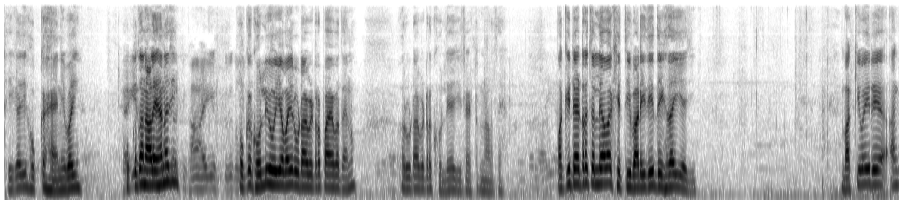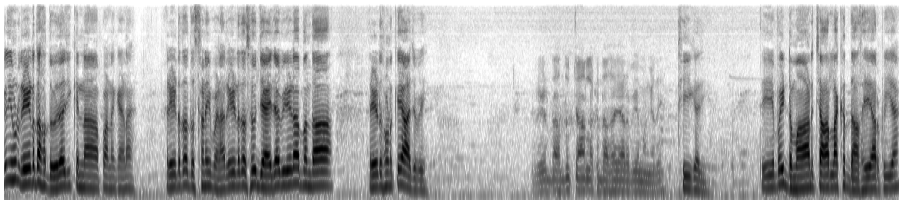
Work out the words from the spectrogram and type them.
ਠੀਕ ਹੈ ਜੀ ਹੁੱਕ ਹੈ ਨਹੀਂ ਬਾਈ। ਹੁੱਕ ਤਾਂ ਨਾਲੇ ਹੈ ਨਾ ਜੀ? ਹਾਂ ਹੈਗੀ ਹੁੱਕ ਖੋਲੀ। ਹੋਈ ਆ ਬਾਈ ਰੋਟਾਵੇਟਰ ਪਾਇਆ ਵਾ ਤੈਨੂੰ ਰੋਟਾਵੇਟਰ ਖੋਲਿਆ ਜੀ ਟਰੈਕਟਰ ਨਾਲ ਤੇ। ਬਾਕੀ ਟਰੈਕਟਰ ਚੱਲਿਆ ਵਾ ਖੇਤੀਬਾੜੀ ਤੇ ਦਿਖਦਾ ਹੀ ਹੈ ਜੀ। ਬਾਕੀ ਬਾਈ ਅੰਕਲ ਜੀ ਹੁਣ ਰੇਟ ਦੱਸ ਦਿਓ ਇਹਦਾ ਜੀ ਕਿੰਨਾ ਆਪਾਂ ਨੇ ਕਹਿਣਾ। ਰੇਟ ਤਾਂ ਦੱਸਣਾ ਹੀ ਪੈਣਾ। ਰੇਟ ਦੱਸਿਓ ਜਾਇਜ਼ ਆ ਵੀ ਜਿਹੜਾ ਬੰਦਾ ਰੇਟ ਸੁਣ ਕੇ ਆ ਜਾਵੇ। ਰੇਟ ਦੱਸ ਦੋ 4 ਲੱਖ 10000 ਰੁਪਏ ਮੰਗਦੇ। ਠੀਕ ਆ ਜੀ। ਤੇ ਬਾਈ ਡਿਮਾਂਡ 4 ਲੱਖ 10000 ਰੁਪਈਆ।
